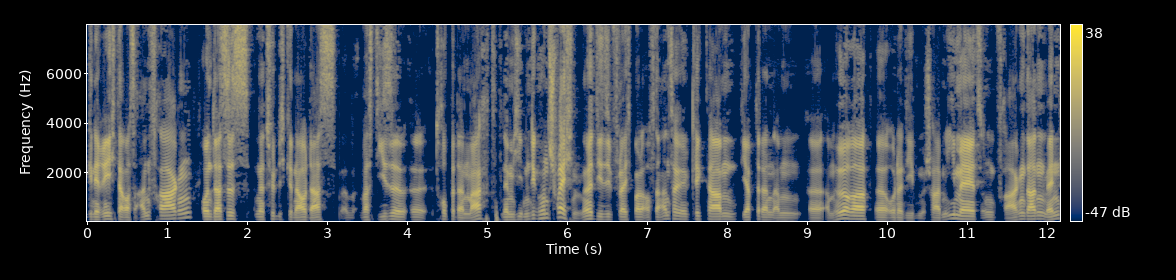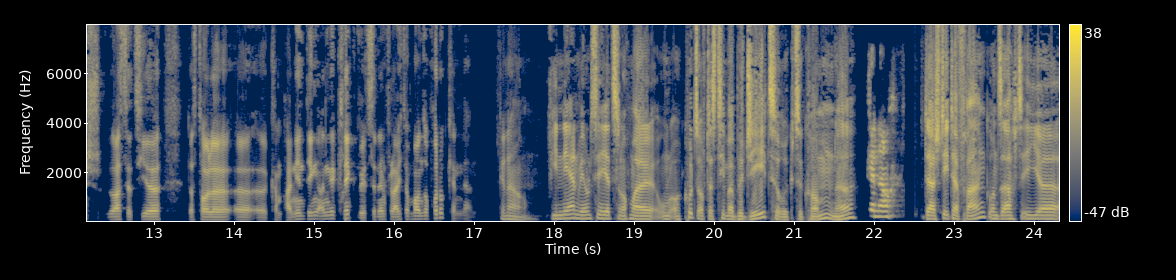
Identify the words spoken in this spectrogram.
generiere ich daraus Anfragen? Und das ist natürlich genau das, was diese äh, Truppe dann macht, nämlich eben mit den Kunden sprechen, ne? die sie vielleicht mal auf eine Anzeige geklickt haben, die habt ihr dann am, äh, am Hörer äh, oder die schreiben E-Mails und fragen dann, Mensch, du hast jetzt hier das tolle äh, äh, Kampagnending angeklickt, willst du denn vielleicht auch mal unser Produkt kennenlernen? Genau. Wie nähern wir uns denn jetzt nochmal, um kurz auf das Thema Budget zurückzukommen, ne? Genau. Da steht der Frank und sagt hier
